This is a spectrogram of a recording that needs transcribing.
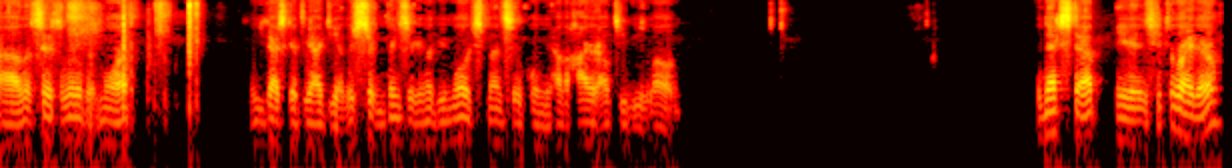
uh, let's say it's a little bit more. You guys get the idea. There's certain things that are going to be more expensive when you have a higher LTV loan. The next step is hit the right arrow,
